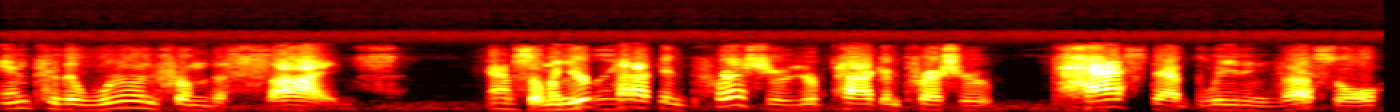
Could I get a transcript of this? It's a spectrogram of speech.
into the wound from the sides. Absolutely. So when you're packing pressure, you're packing pressure past that bleeding vessel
